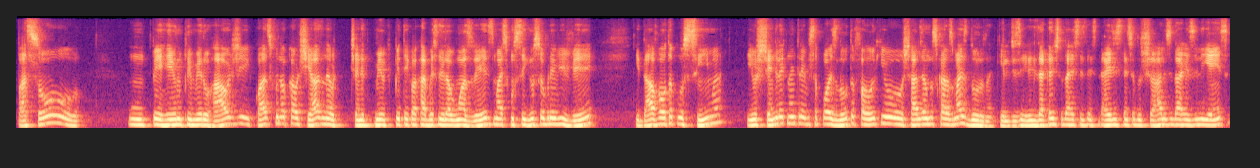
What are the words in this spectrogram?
Passou um perreio no primeiro round, quase foi nocauteado, né? Eu tinha meio que pitei com a cabeça dele algumas vezes, mas conseguiu sobreviver e dar a volta por cima. E o Chandler, na entrevista pós-luta, falou que o Charles é um dos caras mais duros, né? Que ele, diz, ele acredita da resistência, da resistência do Charles e da resiliência.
